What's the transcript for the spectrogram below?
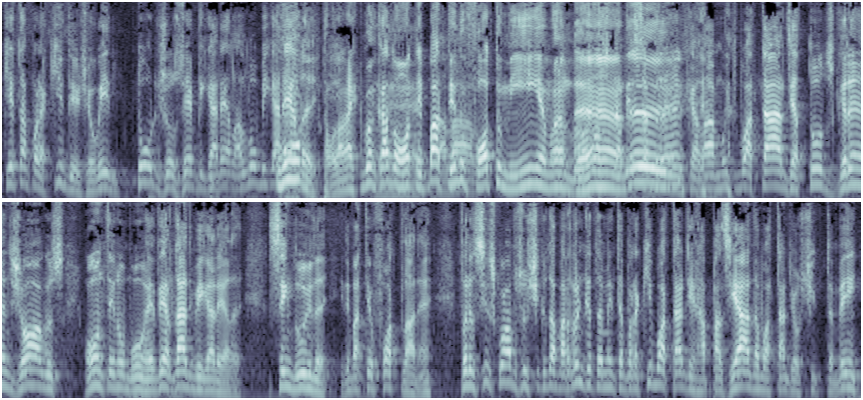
Quem tá por aqui, desde o Heitor José Bigarella. Alô, Bigarella. Uh, tava lá na arquibancada É, ontem, tá batendo lá. foto minha, Nossa, mandando. cabeça branca lá, muito boa tarde a todos, grandes jogos ontem no Bom, é verdade, Bigarela, sem dúvida, ele bateu foto lá, né? Francisco Alves, o Chico da Barranca também tá por aqui, boa tarde, rapaziada, boa tarde ao Chico também,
